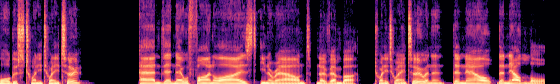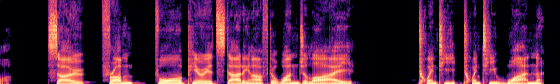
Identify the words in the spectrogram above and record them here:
August 2022, and then they were finalized in around November 2022, and then they're now they're now law. So from four periods starting after 1 July 2021,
